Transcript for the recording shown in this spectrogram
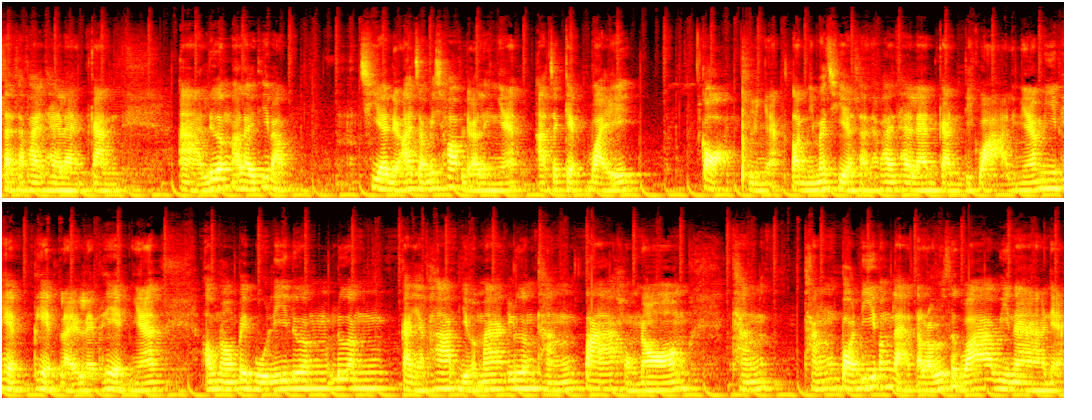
สายสะพายไทยแลนด์กันอ่าเรื่องอะไรที่แบบเชียร์หรืออาจจะไม่ชอบหรืออะไรเงี้ยอาจจะเก็บไว้ก่อนอะไรเงี้ยตอนนี้มาเชียร์สายสะพายไทยแลนด์กันดีกว่าอะไรเงี้ยมีเพจเพจหลายๆเพจเงี้ย เอาน้องไปบูลลี่เรื่องเรื่องกายภาพเยอะมากเรื่องทั้งตาของน้อง ทั้งทั้งบอดี้บ้างแหละ แต่เรารู้สึกว่าวีนาเนี่ย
